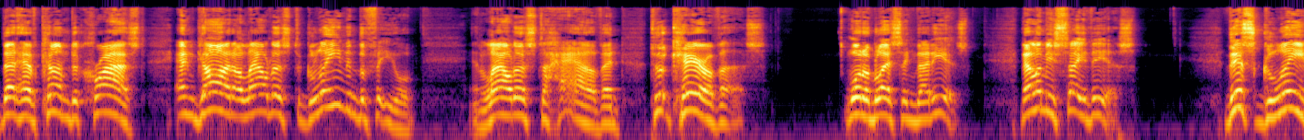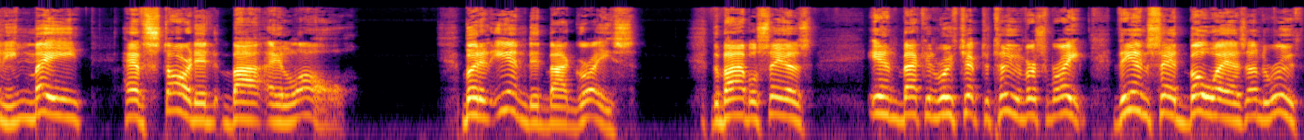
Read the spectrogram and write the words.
that have come to Christ. And God allowed us to glean in the field and allowed us to have and took care of us. What a blessing that is. Now let me say this. This gleaning may have started by a law, but it ended by grace. The Bible says in back in Ruth chapter 2 and verse number 8, Then said Boaz unto Ruth,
